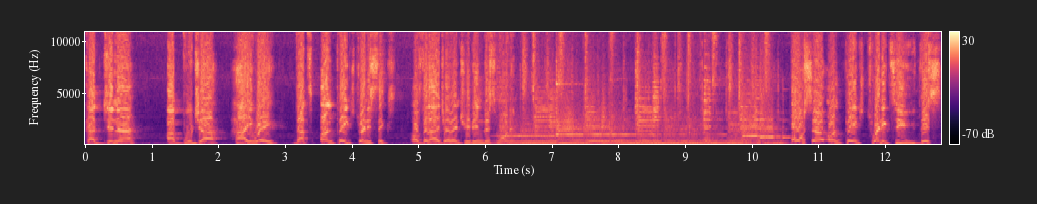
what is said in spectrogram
Kaduna Abuja Highway. That's on page 26 of the Nigerian Tribune this morning. Also on page 22, this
